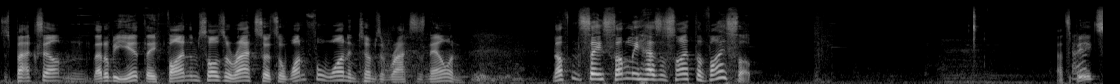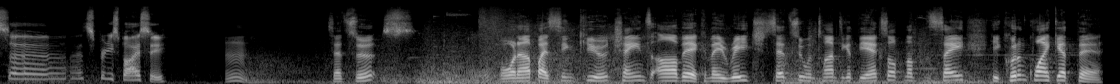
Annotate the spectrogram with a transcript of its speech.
Just backs out, and that'll be it. They find themselves a rack, so it's a one for one in terms of racks now, and nothing to say. Suddenly has a sight device up. That's big. That's, uh, that's pretty spicy. Setsu Forward out by Sin XinQ. Chains are there. Can they reach Setsu in time to get the X off? Nothing to say. He couldn't quite get there.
